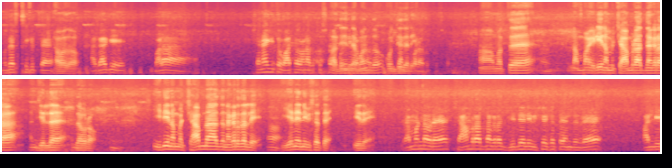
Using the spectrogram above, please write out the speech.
ಮುದ ಸಿಗುತ್ತೆ. ಹೌದು. ಹಾಗಾಗಿ ಭಾಳ ಚೆನ್ನಾಗಿತ್ತು ವಾತಾವರಣ ಅದಕ್ಕೋಸ್ಕರ ಅದರಿಂದ ಬಂದಿರೋ ಬಂದು ನಾವು ಕುಂತಿದ್ದಾರೆ. ಮತ್ತು ಆ, ಮತ್ತೆ ನಮ್ಮ ಇಡೀ ನಮ್ಮ ಚಾಮರಾಜನಗರ ಜಿಲ್ಲೆದವರು. ಇಡೀ ನಮ್ಮ ಚಾಮರಾಜನಗರದಲ್ಲಿ. ಏನೇನು ವಿಷತೆ ಇದೆ? ರಾಮಣ್ಣವರೇ ಚಾಮರಾಜನಗರ ಜಿಲ್ಲೆಯಲ್ಲಿ ವಿಶೇಷತೆ ಅಂತಂದರೆ ಅಲ್ಲಿ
